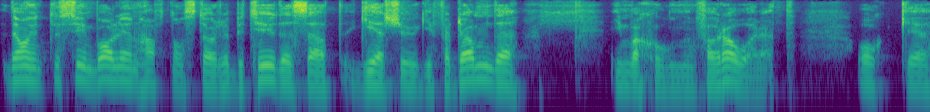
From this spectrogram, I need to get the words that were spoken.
det har inte synbarligen haft någon större betydelse att G20 fördömde invasionen förra året. Och eh,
